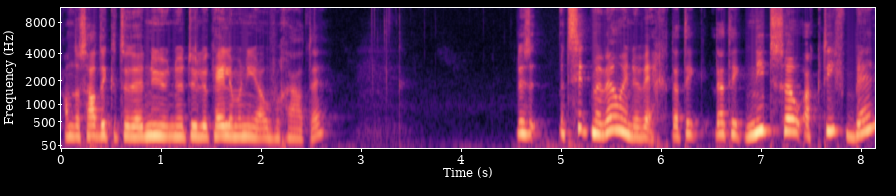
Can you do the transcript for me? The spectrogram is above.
Anders had ik het er nu natuurlijk helemaal niet over gehad, hè? Dus het zit me wel in de weg dat ik, dat ik niet zo actief ben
